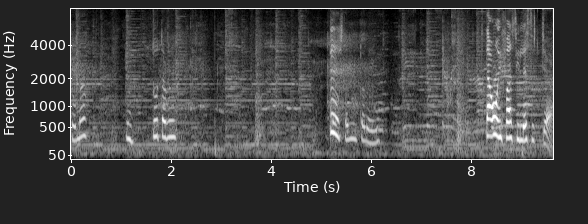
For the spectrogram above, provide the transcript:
Toma. Y tú también. Ustedes también. Está muy fácil eso, ya.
